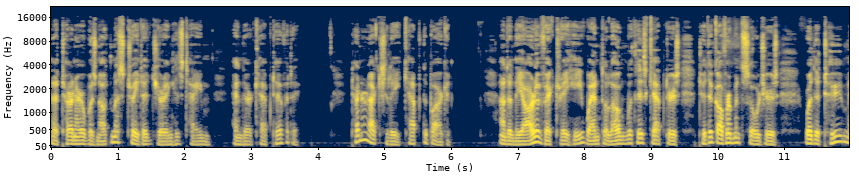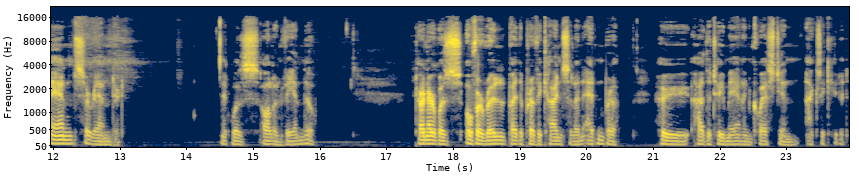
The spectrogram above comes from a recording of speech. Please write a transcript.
that Turner was not mistreated during his time in their captivity. Turner actually kept the bargain, and in the hour of victory he went along with his captors to the government soldiers where the two men surrendered. It was all in vain, though. Turner was overruled by the Privy Council in Edinburgh, who had the two men in question executed.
